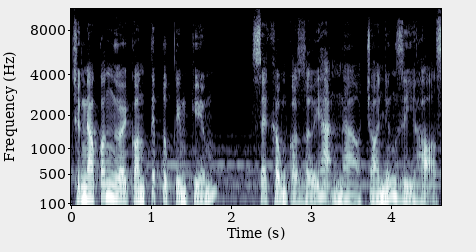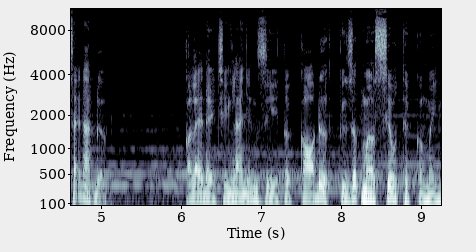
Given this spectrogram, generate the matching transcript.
Chừng nào con người còn tiếp tục tìm kiếm sẽ không có giới hạn nào cho những gì họ sẽ đạt được. Có lẽ đây chính là những gì tôi có được từ giấc mơ siêu thực của mình.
